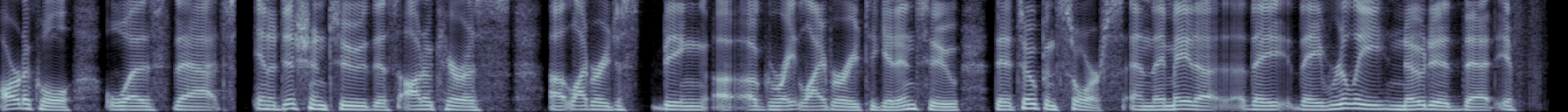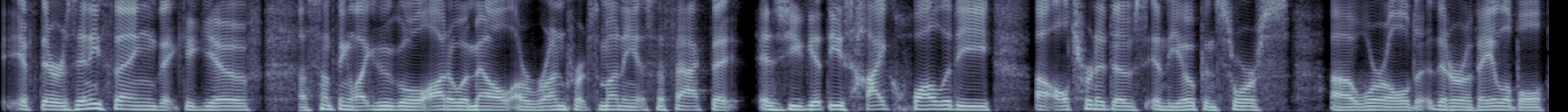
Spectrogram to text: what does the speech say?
article was that in addition to this AutoKeras uh, library just being a, a great library to get into, that it's open source, and they made a they they really noted that if if there's anything that could give uh, something like Google AutoML a run for its money, it's the fact that as you get these high quality uh, alternatives in the open source uh, world that are available,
